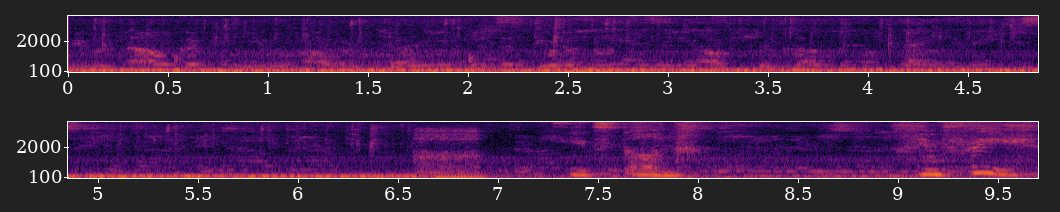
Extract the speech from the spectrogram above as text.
We will now continue our journey to the beautiful city of Shimla. It's done. I'm free.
